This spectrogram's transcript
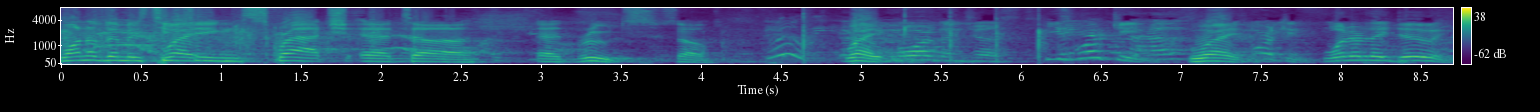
one of them is teaching Scratch at uh, at r00tz. So Wait, more than just he's working. wait. Working. What are they doing?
